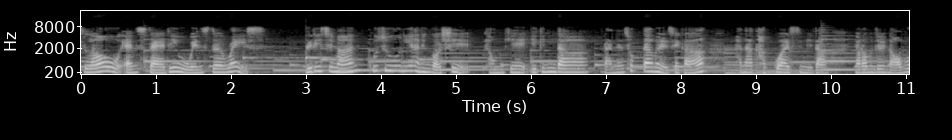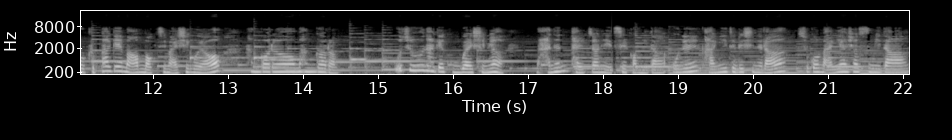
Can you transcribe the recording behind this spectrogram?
Slow and steady wins. 느리지만 꾸준히 하는 것이 경기에 이긴다 라는 속담을 제가 하나 갖고 왔습니다. 여러분들 너무 급하게 마음 먹지 마시고요. 한 걸음 한 걸음 꾸준하게 공부하시면 많은 발전이 있을 겁니다. 오늘 강의 들으시느라 수고 많이 하셨습니다.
